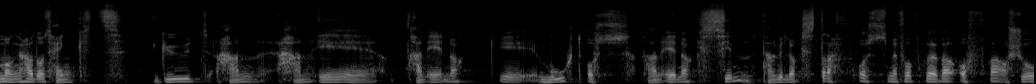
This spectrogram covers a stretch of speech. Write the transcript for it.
mange har da tenkt Gud, han, han, er, han er, nok eh, mot oss. Han er nok sint. Han vil nok straffe oss. Vi får prøve å ofre og se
